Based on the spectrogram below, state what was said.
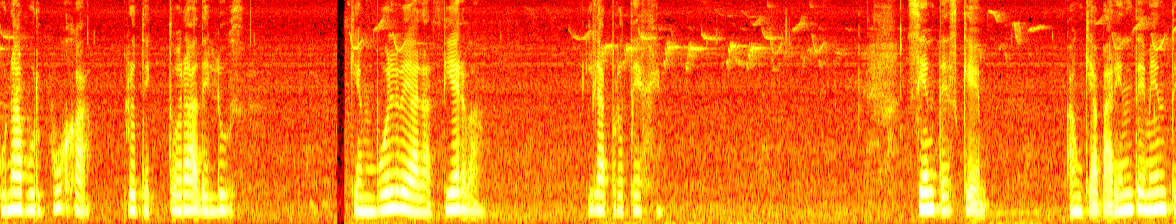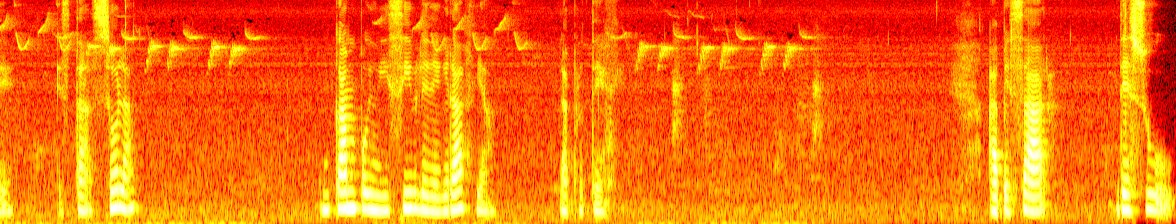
una burbuja protectora de luz que envuelve a la cierva y la protege. Sientes que, aunque aparentemente está sola, un campo invisible de gracia la protege. A pesar de su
